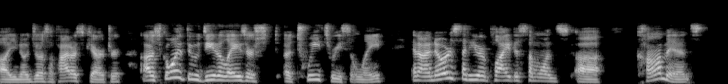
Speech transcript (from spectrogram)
uh, you know, Josef Heiter's character. I was going through Dieter Laser's uh, tweets recently, and I noticed that he replied to someone's uh, comments,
